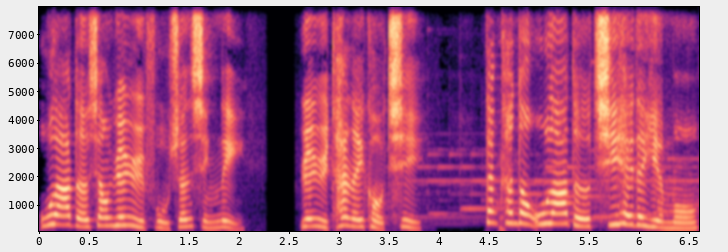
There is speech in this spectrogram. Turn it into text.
乌拉德向渊羽俯身行礼，渊羽叹了一口气，但看到乌拉德漆黑的眼眸，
